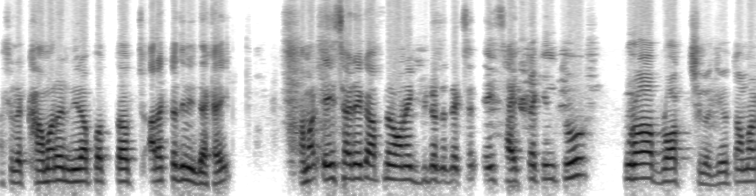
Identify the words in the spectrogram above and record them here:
আসলে খামারের নিরাপত্তা আরেকটা জিনিস দেখাই। আমার এই সাইডে আপনারা অনেক ভিডিওতে দেখছেন। এই সাইডটা কিন্তু পুরো ব্লক ছিল, যেহেতু আমার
